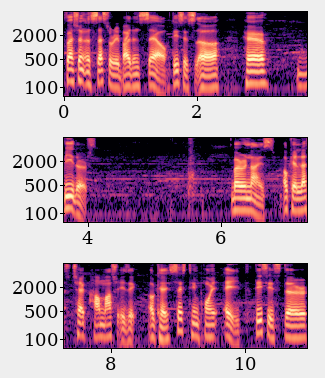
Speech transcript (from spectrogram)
fashion accessory by themselves. This is a uh, hair beaders very nice. Okay let's check how much is it. Okay 16.8 this is the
